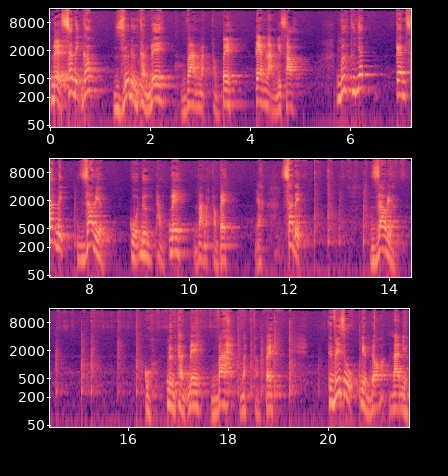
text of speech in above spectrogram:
Để xác định góc giữa đường thẳng D và mặt phẳng P, các em làm như sau. Bước thứ nhất, các em xác định giao điểm của đường thẳng D và mặt phẳng P nhé. Xác định giao điểm của đường thẳng D và mặt phẳng P. Thì ví dụ điểm đó là điểm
